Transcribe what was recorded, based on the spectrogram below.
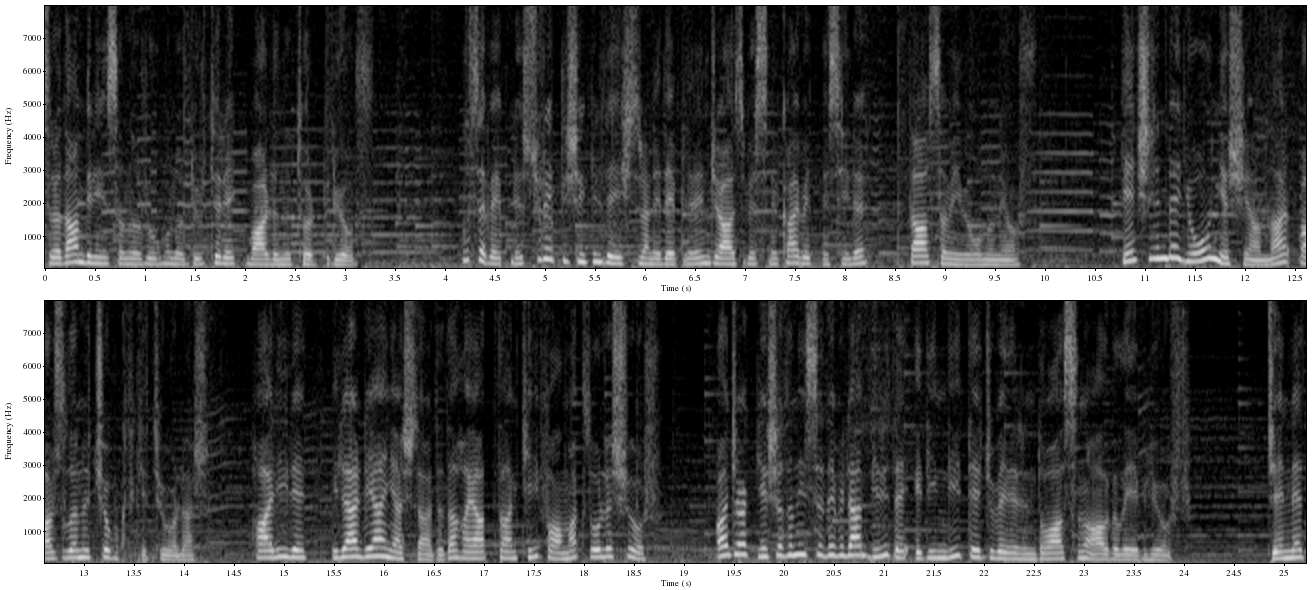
sıradan bir insanın ruhunu dürterek varlığını törpülüyor. Bu sebeple sürekli şekil değiştiren hedeflerin cazibesini kaybetmesiyle daha samimi olunuyor. Gençliğinde yoğun yaşayanlar arzularını çabuk tüketiyorlar. Haliyle ilerleyen yaşlarda da hayattan keyif almak zorlaşıyor. Ancak yaşadığını hissedebilen biri de edindiği tecrübelerin doğasını algılayabiliyor. Cennet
